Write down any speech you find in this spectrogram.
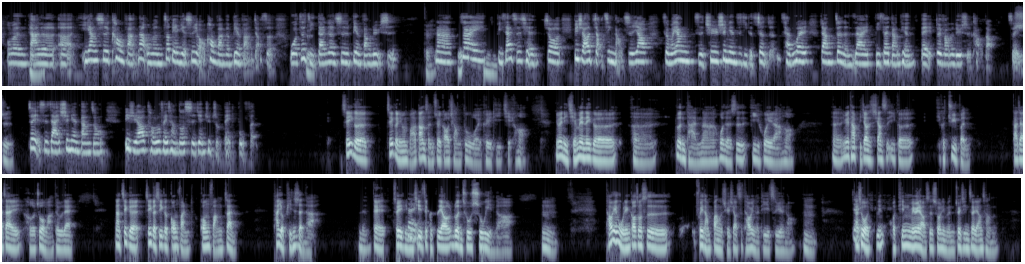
我们打的呃一样是控方，那我们这边也是有控方跟辩方的角色，我自己担任是辩方律师。对，那在比赛之前就必须要绞尽脑汁，要怎么样子去训练自己的证人，才不会让证人在比赛当天被对方的律师考到。所以是。这也是在训练当中必须要投入非常多时间去准备的部分。这个这个你们把它当成最高强度，我也可以理解哈。因为你前面那个呃论坛呐，或者是议会啦哈，嗯，因为它比较像是一个一个剧本，大家在合作嘛，对不对？那这个这个是一个攻防攻防战，它有评审的。嗯，对，所以你们其实这个是要论出输赢的啊。嗯，桃园武林高中是非常棒的学校，是桃园的第一志愿哦。嗯，但是我听我听美美老师说，你们最近这两场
